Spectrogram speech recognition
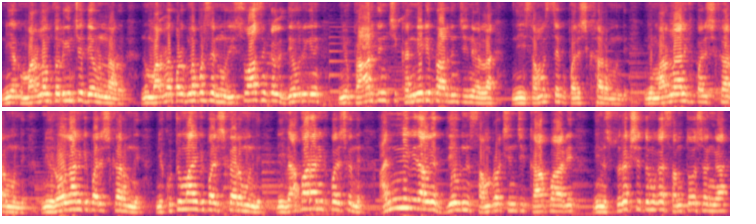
నీ యొక్క మరణం తొలగించే దేవుడు ఉన్నాడు. నువ్వు మరణ పడుకున్నప్పుడు సరే నువ్వు విశ్వాసం కలిగి దేవుడికి నీవు ప్రార్థించి కన్నీటి ప్రార్థించిన వల్ల నీ సమస్యకు పరిష్కారం ఉంది. నీ మరణానికి పరిష్కారం ఉంది. నీ రోగానికి పరిష్కారం ఉంది. నీ కుటుంబానికి పరిష్కారం ఉంది. నీ వ్యాపారానికి పరిష్కారం ఉంది. అన్ని విధాలుగా దేవుడిని సంరక్షించి కాపాడి నిన్ను సురక్షితంగా సంతోషంగా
